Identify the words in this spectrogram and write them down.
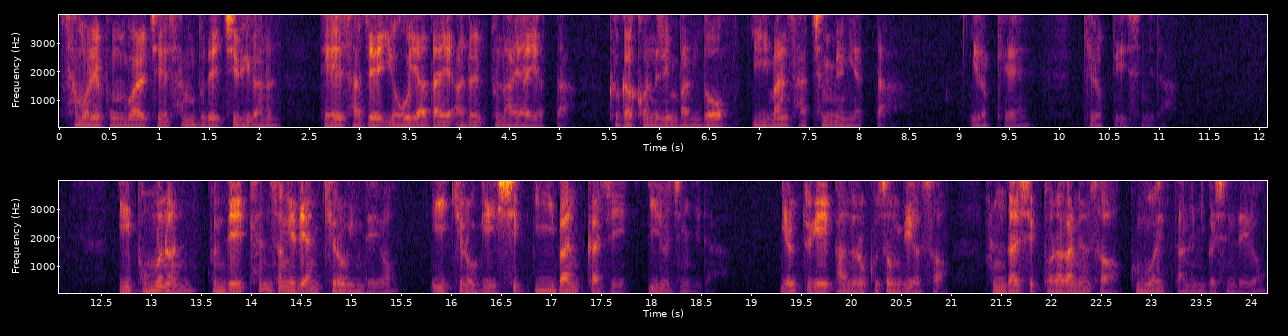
3월에 복무할 제3부대 지휘관은 대사제 여호야다의 아들 분하야였다. 그가 거느린 반도 2만 4천 명이었다. 이렇게 기록되어 있습니다. 이 본문은 군대의 편성에 대한 기록인데요. 이 기록이 12반까지 이어집니다. 12개의 반으로 구성되어서 한 달씩 돌아가면서 근무했다는 것인데요.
